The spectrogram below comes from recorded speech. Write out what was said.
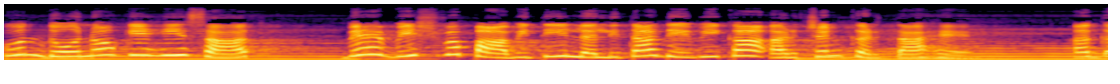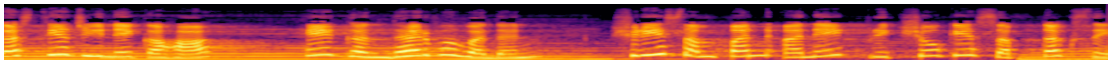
उन दोनों के ही साथ वह विश्व पाविती ललिता देवी का अर्चन करता है। अगस्त्य जी ने कहा, हे गंधर्व वदन श्री संपन्न अनेक वृक्षों के सप्तक से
